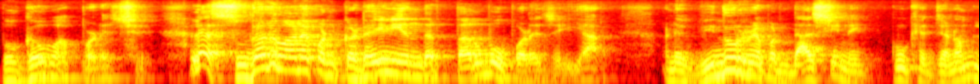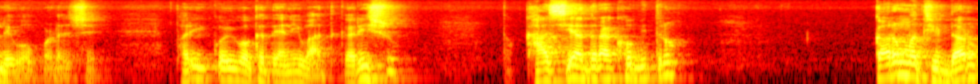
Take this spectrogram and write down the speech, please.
ભોગવવા પડે છે. એટલે સુધનવાને પણ કઢાઈની અંદર તરવું પડે છે યાર. અને વિદુરને પણ દાસીને કુખે જન્મ લેવો પડે છે. ફરી કોઈ વખત એની વાત કરીશું. તો ખાસ યાદ રાખો મિત્રો, કર્મથી ડરો,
